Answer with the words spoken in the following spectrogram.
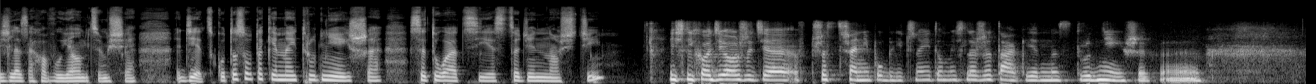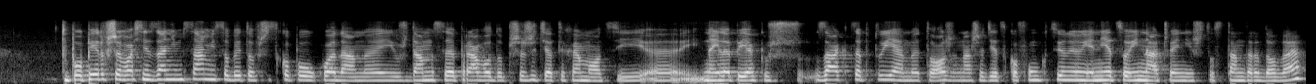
źle zachowującym się dziecku. To są takie najtrudniejsze sytuacje z codzienności. Jeśli chodzi o życie w przestrzeni publicznej, to myślę, że tak, jedne z trudniejszych. E, tu po pierwsze, właśnie zanim sami sobie to wszystko poukładamy już damy sobie prawo do przeżycia tych emocji, e, najlepiej jak już zaakceptujemy to, że nasze dziecko funkcjonuje nieco inaczej niż to standardowe,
